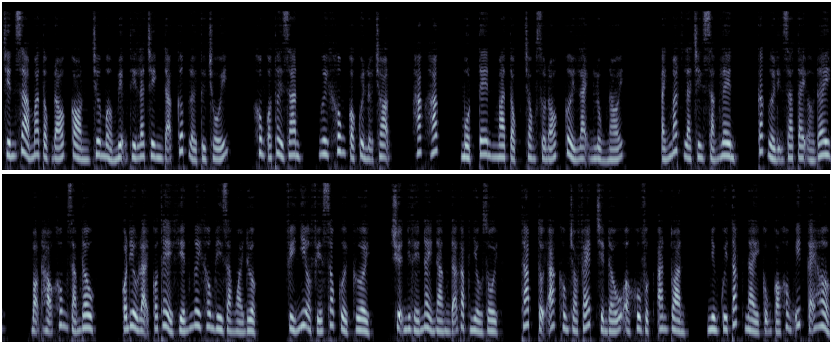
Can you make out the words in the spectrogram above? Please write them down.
Chiến giả ma tộc đó còn chưa mở miệng thì La Trinh đã cướp lời từ chối. Không có thời gian, ngươi không có quyền lựa chọn. Hắc hắc, một tên ma tộc trong số đó cười lạnh lùng nói. Ánh mắt La Trinh sáng lên, các người định ra tay ở đây, bọn họ không dám đâu, có điều lại có thể khiến ngươi không đi ra ngoài được. Phí Nhi ở phía sau cười cười, chuyện như thế này nàng đã gặp nhiều rồi, tháp tội ác không cho phép chiến đấu ở khu vực an toàn, nhưng quy tắc này cũng có không ít kẽ hở.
